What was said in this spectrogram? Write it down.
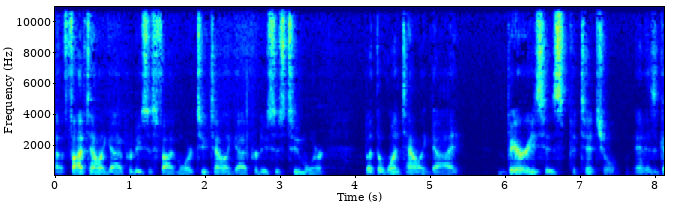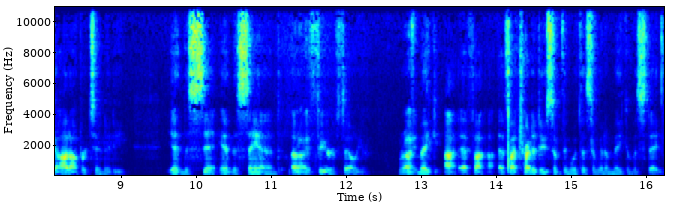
Uh, five talent guy produces five more. Two talent guy produces two more, but the one talent guy buries his potential and his God opportunity in the sin, in the sand of Right. fear of failure Right. of make I, if I if I try to do something with this, I'm going to make a mistake.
